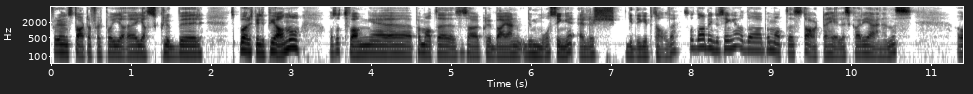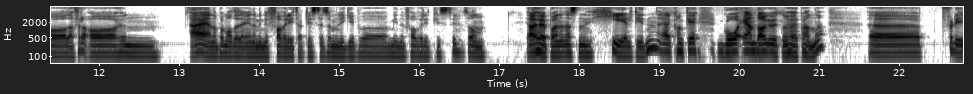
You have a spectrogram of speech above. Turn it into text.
For hun starta først på jazzklubber, bare spille piano. Og så tvang eh, på en måte, så sa klubbeieren du må synge, ellers gidder ikke betale det. Så da begynte hun å synge, og da på en måte starta hele karrieren hennes. Og derfra, og hun er en av, på en måte, en av mine favorittartister som ligger på mine favorittlister. Sånn, jeg hører på henne nesten hele tiden. Jeg kan ikke gå en dag uten å høre på henne. Uh, fordi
